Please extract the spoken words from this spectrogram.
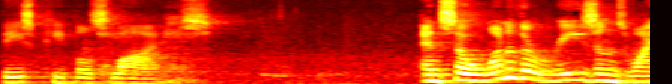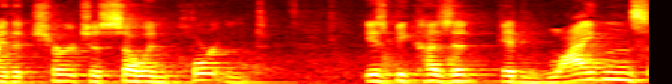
these people's lives. And so, one of the reasons why the church is so important is because it, it widens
